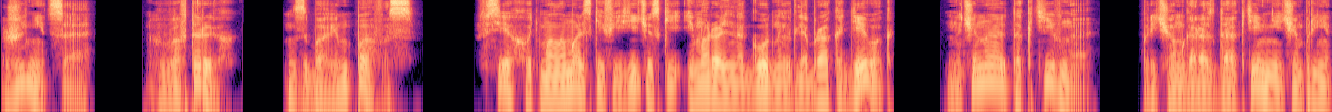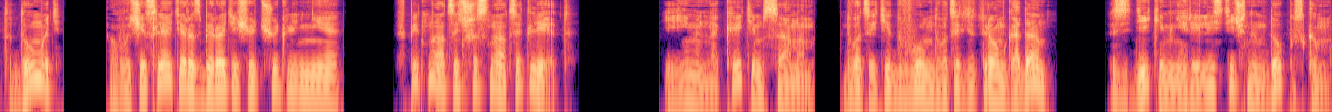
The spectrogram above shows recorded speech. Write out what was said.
жениться. Во-вторых, сбавим пафос. Всех хоть маломальски физически и морально годных для брака девок начинают активно, причем гораздо активнее, чем принято думать, вычислять и разбирать еще чуть ли не в 15-16 лет. И именно к этим самым 22-23 годам с диким нереалистичным допуском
